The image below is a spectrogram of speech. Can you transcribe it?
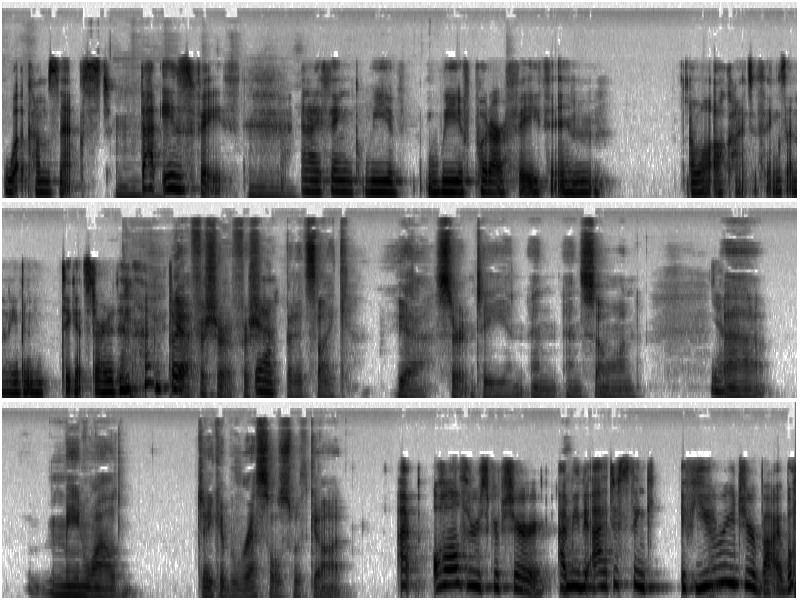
what comes next. Mm. That is faith. Mm. And I think we've we have put our faith in well all kinds of things. I don't even need to get started in that. But yeah, for sure, for sure. yeah. But it's like, yeah, certainty and and and so on. Yeah. Uh, meanwhile, Jacob wrestles with God. I, all through scripture. I mean, I just think if you read your Bible,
